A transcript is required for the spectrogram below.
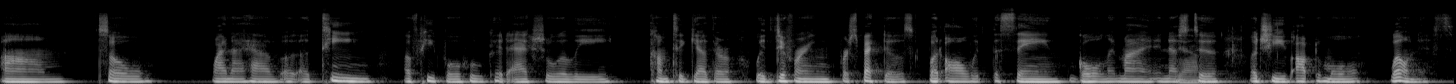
Um, so why not have a, a team of people who could actually come together with differing perspectives, but all with the same goal in mind, and that's Yeah. to achieve optimal wellness.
